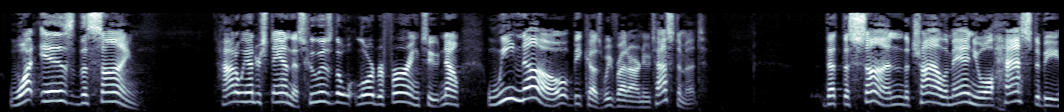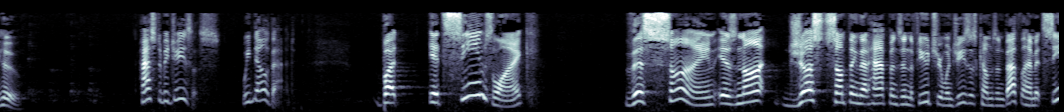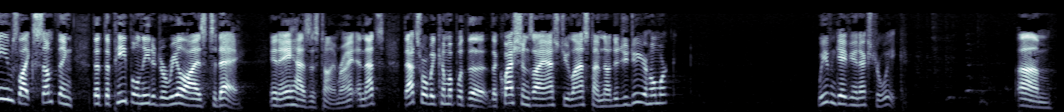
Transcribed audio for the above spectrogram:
what is the sign? How do we understand this? Who is the Lord referring to? Now, we know, because we've read our New Testament, that the Son, the child Emmanuel, has to be who? Has to be Jesus. We know that. But it seems like this sign is not just something that happens in the future when Jesus comes in Bethlehem. It seems like something that the people needed to realize today in Ahaz's time, right? And that's that's where we come up with the, the questions I asked you last time. Now, did you do your homework? We even gave you an extra week. Um,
